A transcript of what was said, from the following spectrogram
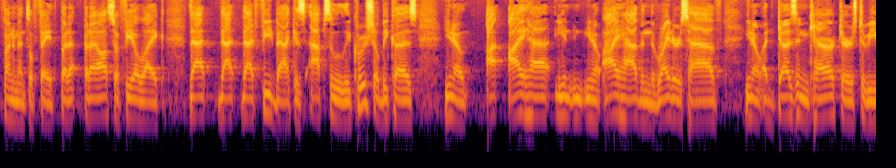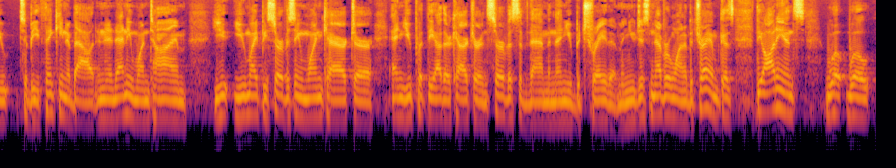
fundamental faith. But but I also feel like that that that feedback is absolutely crucial because you know I, I have you, you, know I have and the writers have you know a dozen characters to be to be thinking about. And at any one time you you might be servicing one character and you put the other character in service of them and then you betray them. And you just never want to betray them because the audience will, will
